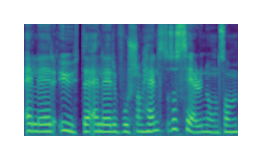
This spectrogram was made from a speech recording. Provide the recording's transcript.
eller ute eller hvor som helst, og så ser du noen som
